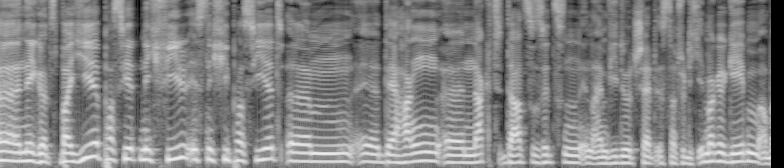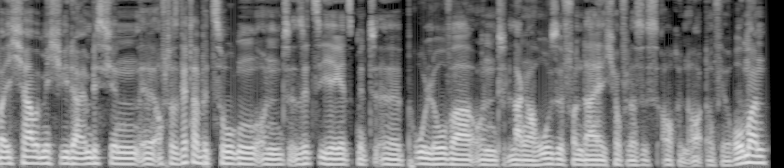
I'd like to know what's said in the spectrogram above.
äh, nee, Götz, bei hier passiert nicht viel, ist nicht viel passiert. Ähm, äh, der Hang, äh, nackt da zu sitzen in einem Videochat ist natürlich immer gegeben, aber ich habe mich wieder ein bisschen äh, auf das Wetter bezogen und sitze hier jetzt mit äh, Pullover und langer Hose. Von daher, ich hoffe, das ist auch in Ordnung für Roman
